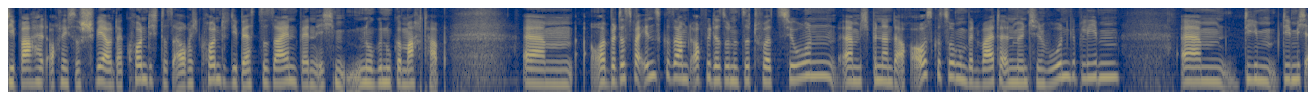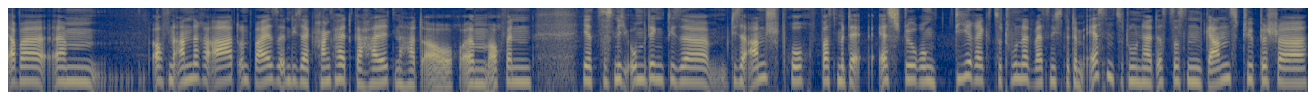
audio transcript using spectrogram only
die war halt auch nicht so schwer und da konnte ich das auch. Ich konnte die Beste sein, wenn ich nur genug gemacht habe. Ähm, aber das war insgesamt auch wieder so eine Situation. Ähm, ich bin dann da auch ausgezogen, bin weiter in München wohnen geblieben, ähm, die, die mich aber ähm, auf eine andere Art und Weise in dieser Krankheit gehalten hat auch. Ähm, auch wenn jetzt das nicht unbedingt dieser, dieser Anspruch, was mit der Essstörung direkt zu tun hat, weil es nichts mit dem Essen zu tun hat, ist das ein ganz typischer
